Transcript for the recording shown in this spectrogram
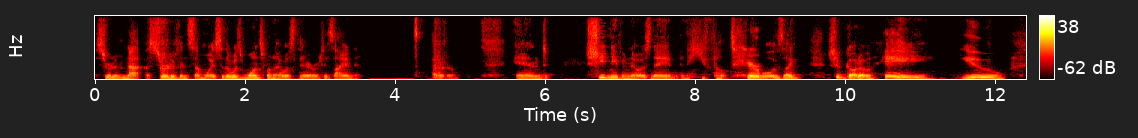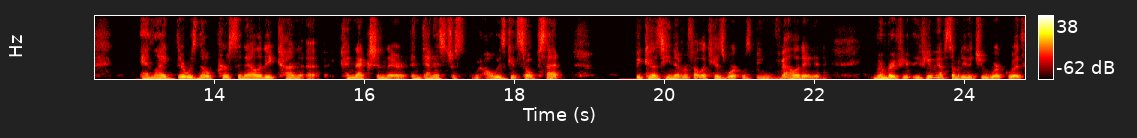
sort of not assertive in some way. So there was once when I was there, a design editor, and she didn't even know his name and he felt terrible. He's like she'd go to him hey you and like there was no personality con- uh, connection there and dennis just would always get so upset because he never felt like his work was being validated. Remember if you if you have somebody that you work with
